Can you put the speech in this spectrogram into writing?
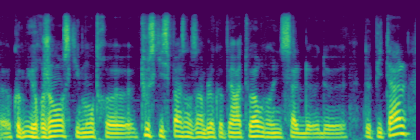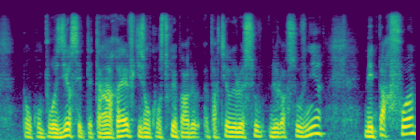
euh, comme Urgence qui montre tout ce qui se passe dans un bloc opératoire ou dans une salle d'hôpital. Donc on pourrait se dire c'est peut-être un rêve qu'ils ont construit à, partir de, de leurs souvenirs. Mais parfois,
